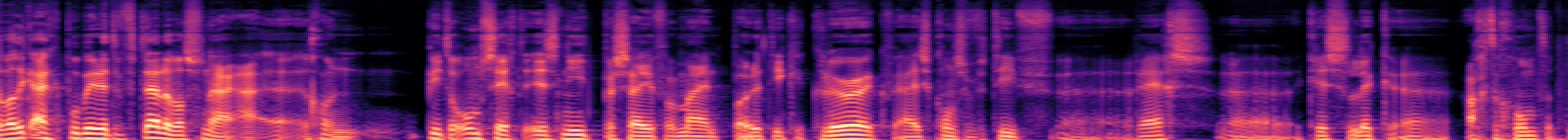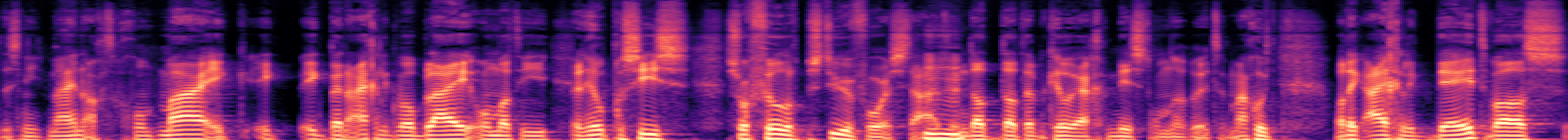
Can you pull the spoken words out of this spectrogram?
wat ik eigenlijk probeerde te vertellen was van, nou, gewoon Pieter Omzicht is niet per se van mijn politieke kleur. Ik, hij is conservatief eh, rechts, eh, christelijk eh, achtergrond. Dat is niet mijn achtergrond. Maar ik, ik, ik ben eigenlijk wel blij omdat hij een heel precies, zorgvuldig bestuur voorstaat. Mhm. En dat, dat heb ik heel erg gemist onder Rutte. Maar goed, wat ik eigenlijk deed was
